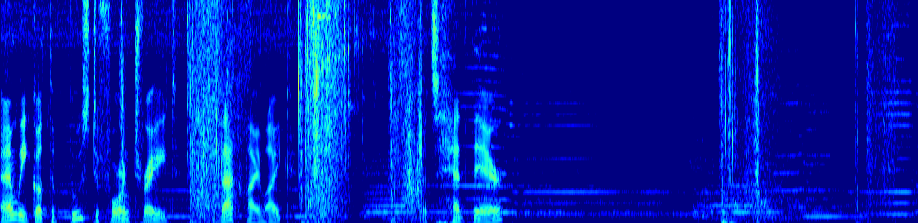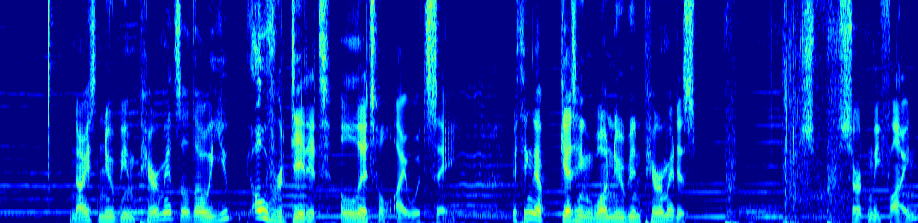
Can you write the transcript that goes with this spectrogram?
And we got the boost to foreign trade. That I like. Let's head there. Nice Nubian pyramids, although you overdid it a little, I would say. I think that getting one Nubian pyramid is certainly fine,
